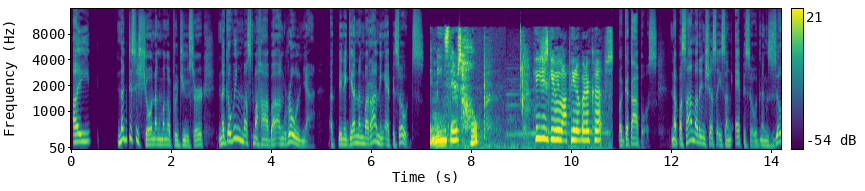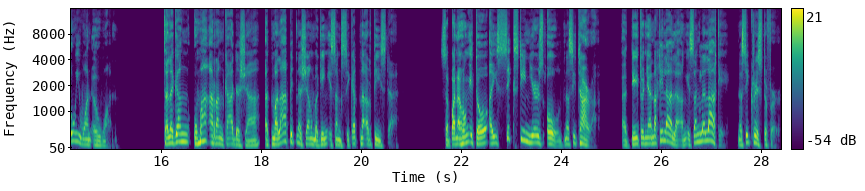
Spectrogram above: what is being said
ay nagdesisyon ng mga producer na gawing mas mahaba ang role niya at binigyan ng maraming episodes. It means there's hope. You just give me my peanut butter cups? Pagkatapos, napasama rin siya sa isang episode ng Zoe 101. Talagang umaarangkada siya at malapit na siyang maging isang sikat na artista. Sa panahong ito ay 16 years old na si Tara at dito niya nakilala ang isang lalaki na si Christopher.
